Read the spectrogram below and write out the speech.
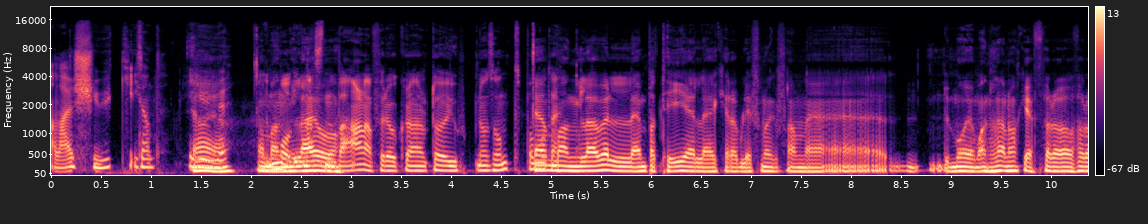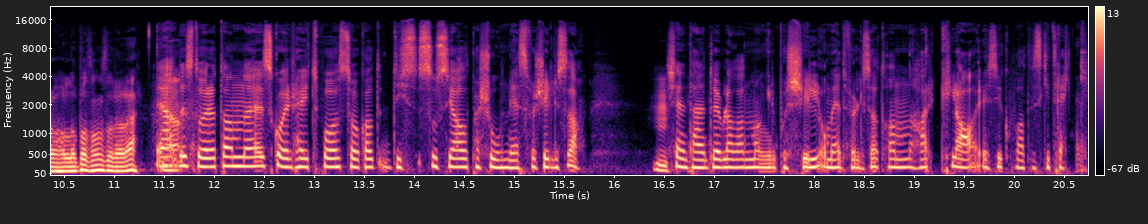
han er jo sjuk, ikke sant? I Ja, ja. huet. Han må mangler nesten jo være da, for å klare til å ha gjort noe sånt. på en ja, måte. mangler vel empati, eller hva det blir for noe. For han, eh, du må jo mangle noe for å, for å holde på sånn som det der. Ja, Det står at han eh, scorer høyt på såkalt dyssosial personlighetsforstyrrelse. da. Mm. Kjennetegnet ved bl.a. mangel på skyld og medfølelse, at han har klare psykopatiske trekk.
